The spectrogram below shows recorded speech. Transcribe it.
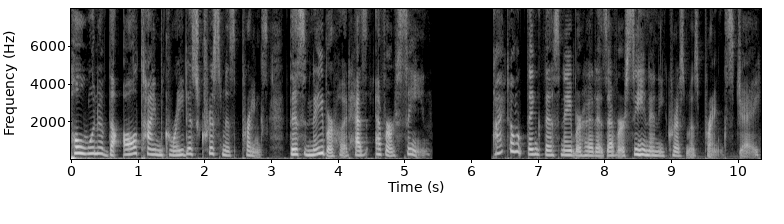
pull one of the all time greatest Christmas pranks this neighborhood has ever seen. I don't think this neighborhood has ever seen any Christmas pranks, Jay.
